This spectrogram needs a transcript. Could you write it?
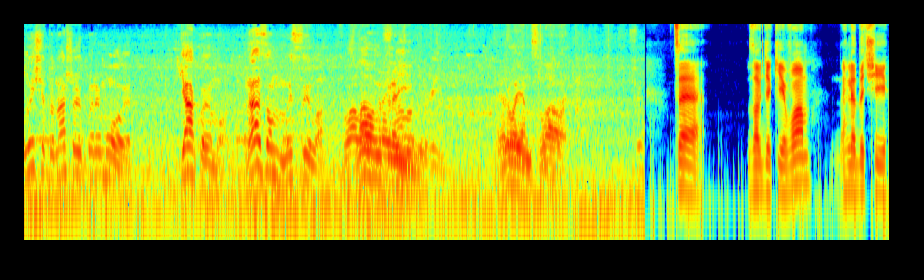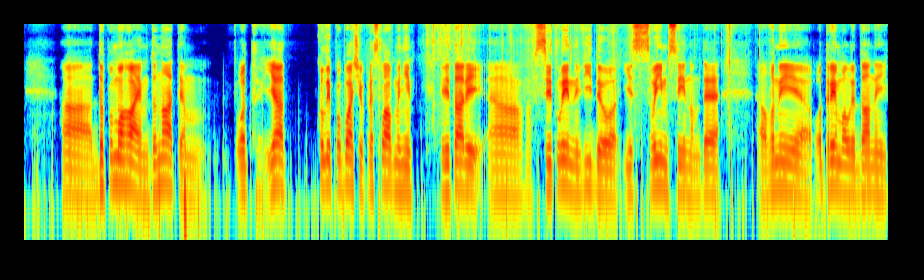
ближче до нашої перемоги. Дякуємо! Разом ми сила! Слава Україні! Героям слава! Це завдяки вам, глядачі. Допомагаємо, донатимо. От я коли побачив, прислав мені Віталій а, світлини, відео із своїм сином, де вони отримали даний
